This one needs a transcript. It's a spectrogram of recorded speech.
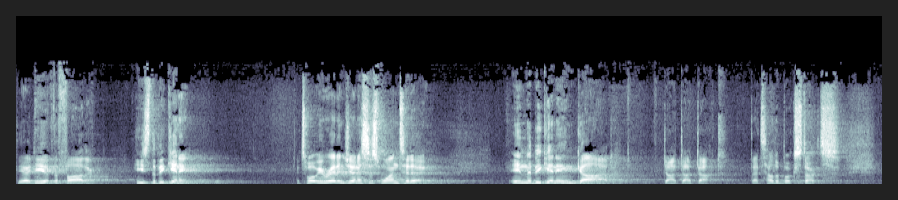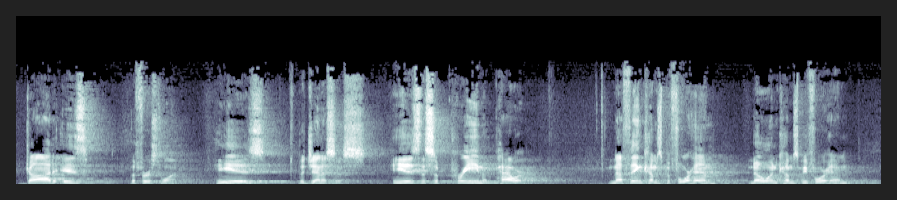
The idea of the Father. He's the beginning. It's what we read in Genesis 1 today. In the beginning, God. Dot, dot, dot. That's how the book starts. God is the first one, He is the Genesis, He is the supreme power. Nothing comes before Him, no one comes before Him.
